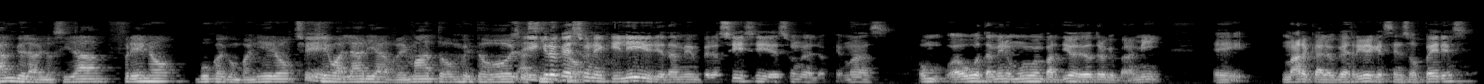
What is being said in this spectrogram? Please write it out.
cambio la velocidad, freno, busco al compañero, Sí. llevo al área, remato, meto gol. Sí, asisto. creo que es un equilibrio también, pero sí, sí, es uno de los que más... un- hubo también un muy buen partido de otro que para mí eh, marca lo que es River, que es Enzo Pérez,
